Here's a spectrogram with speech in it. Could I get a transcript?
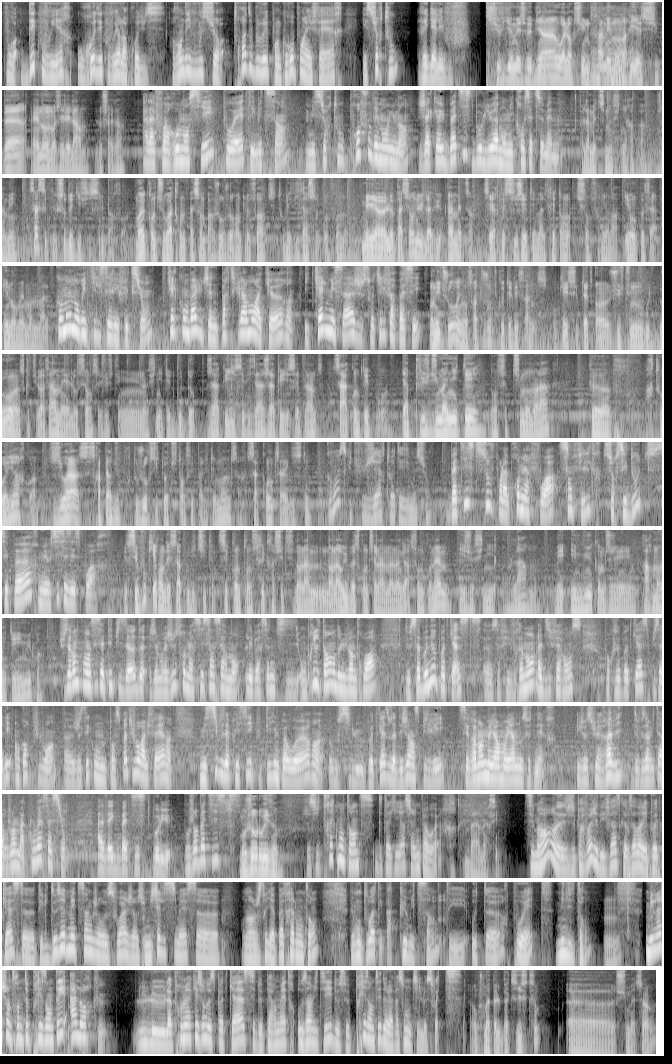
pour découvrir ou redécouvrir leurs produits. Rendez-vous sur www.coro.fr et surtout, régalez-vous. Je suis vieux mais je vais bien, ou alors je suis une femme et mon mari est super. Eh non, moi j'ai les larmes, le chagrin. À la fois romancier, poète et médecin, mais surtout profondément humain, j'accueille Baptiste Beaulieu à mon micro cette semaine la médecine ne finira pas, jamais. Ça, c'est quelque chose de difficile parfois. Moi, quand je vois 30 patients par jour, je rentre le soir, tous les visages se confondent. Mais euh, le patient, lui, il a vu un médecin. C'est-à-dire que si j'ai été maltraitant, il s'en souviendra. Et on peut faire énormément de mal. Comment nourrit-il ses réflexions? Quels combats lui tiennent particulièrement à cœur? Et quel message souhaite-il faire passer? On est toujours et on sera toujours du côté des femmes ici. Ok, c'est peut-être juste une goutte d'eau, hein, ce que tu vas faire, mais l'océan, c'est juste une infinité de gouttes d'eau. J'ai accueilli ses visages, j'ai accueilli ses plaintes. Ça a compté pour eux. Il y a plus d'humanité dans ce petit moment-là partout ailleurs, quoi. Je dis voilà, ce sera perdu pour toujours si toi tu t'en fais pas le témoin de ça. Ça compte, ça a existé. Comment est-ce que tu gères toi tes émotions? Baptiste s'ouvre pour la première fois, sans filtre, sur ses doutes, ses peurs, mais aussi ses espoirs c'est vous qui rendez ça politique. C'est quand on se fait cracher dessus dans la, dans la rue parce qu'on tient la main d'un garçon qu'on aime. Et je finis en larmes, mais ému comme j'ai rarement été ému. Quoi. Juste avant de commencer cet épisode, j'aimerais juste remercier sincèrement les personnes qui ont pris le temps en 2023 de s'abonner au podcast. Euh, ça fait vraiment la différence pour que ce podcast puisse aller encore plus loin. Euh, je sais qu'on ne pense pas toujours à le faire, mais si vous appréciez écouter In Power ou si le podcast vous a déjà inspiré, c'est vraiment le meilleur moyen de nous soutenir. Et je suis ravie de vous inviter à rejoindre ma conversation avec Baptiste Beaulieu. Bonjour Baptiste. Bonjour Louise. Je suis très contente de t'accueillir sur InPower. Bah merci. C'est marrant, euh, j'ai, parfois j'ai des phases comme ça dans les podcasts. Euh, t'es le deuxième médecin que je reçois. J'ai reçu Michel Simès, euh, on a enregistré il n'y a pas très longtemps. Mais bon, toi, t'es pas que médecin, t'es auteur, poète, militant. Mhm. Mais là, je suis en train de te présenter alors que la première question de ce podcast, c'est de permettre aux invités de se présenter de la façon dont ils le souhaitent. Donc, je m'appelle Baptiste, je suis médecin,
